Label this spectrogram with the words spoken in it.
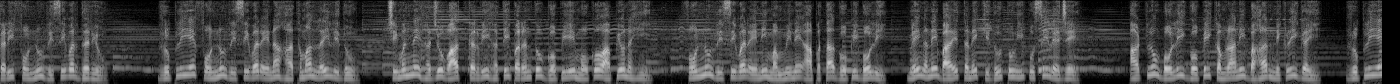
કરી ફોનનું રિસીવર ધર્યું. રૂપલીએ ફોનનું રિસીવર એના હાથમાં લઈ લીધું. ચિમનને હજુ વાત કરવી હતી પરંતુ ગોપીએ મોકો આપ્યો નહીં. ફોનનું રિસીવર એની મમ્મીને આપતા ગોપી બોલી, મેં અને બાએ તને કીધું તું ઈ પૂછી લેજે. આટલું બોલી ગોપી કમરાની બહાર નીકળી ગઈ. રૂપલીએ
